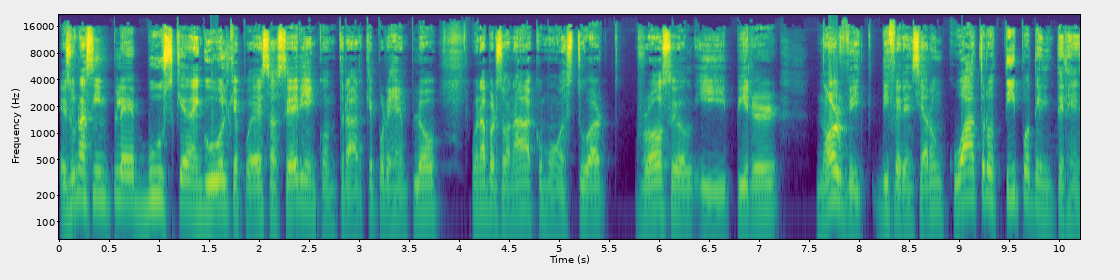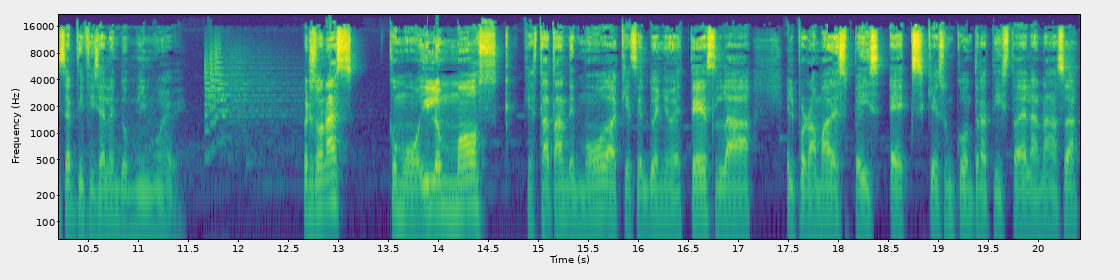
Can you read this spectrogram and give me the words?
Es una simple búsqueda en Google que puedes hacer y encontrar que, por ejemplo, una persona como Stuart Russell y Peter Norvig diferenciaron cuatro tipos de inteligencia artificial en 2009. Personas como Elon Musk, que está tan de moda, que es el dueño de Tesla, el programa de SpaceX, que es un contratista de la NASA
